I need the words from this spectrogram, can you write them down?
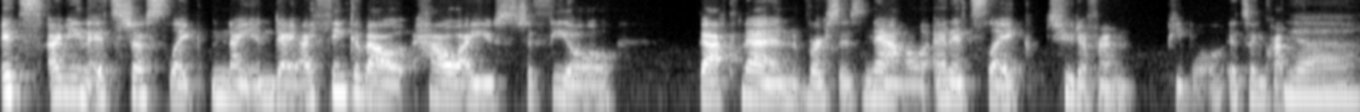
it's I mean, it's just like night and day. I think about how I used to feel back then versus now, and it's like two different people. It's incredible. Yeah.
